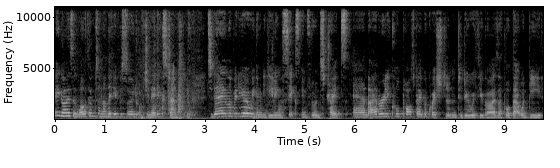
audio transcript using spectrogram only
Hey guys and welcome to another episode of Genetics Junkie. Today in the video we're going to be dealing with sex influence traits and I have a really cool past paper question to do with you guys. I thought that would be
